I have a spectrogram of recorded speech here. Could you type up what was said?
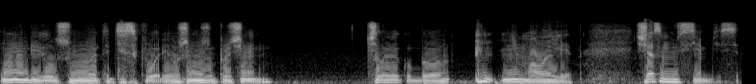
он объявил, что у него это дисфория. Уже, между прочим, человеку было немало лет. Сейчас ему 70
